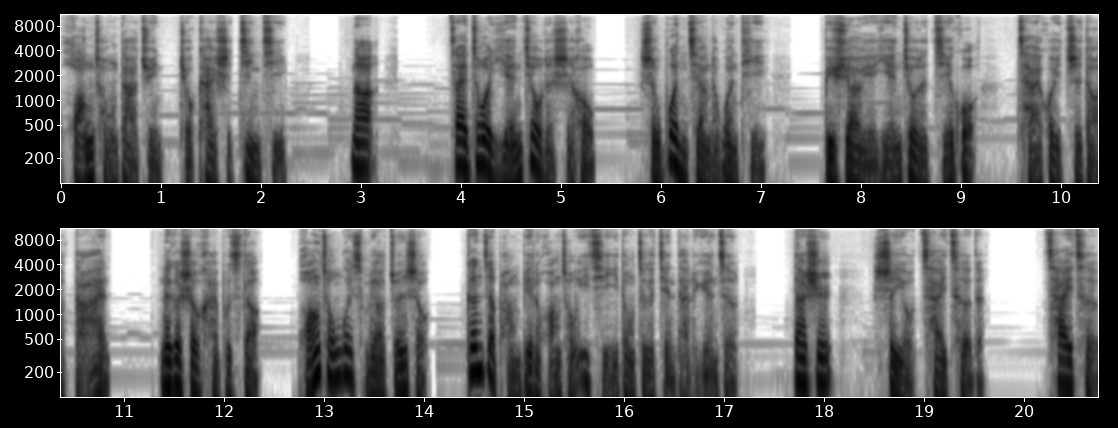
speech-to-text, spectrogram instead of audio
蝗虫大军就开始进击。那在做研究的时候，是问这样的问题，必须要有研究的结果才会知道答案。那个时候还不知道蝗虫为什么要遵守跟着旁边的蝗虫一起移动这个简单的原则，但是是有猜测的，猜测。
